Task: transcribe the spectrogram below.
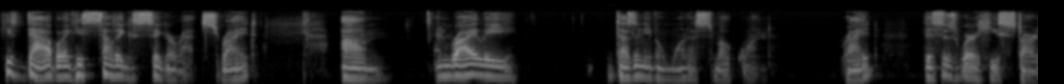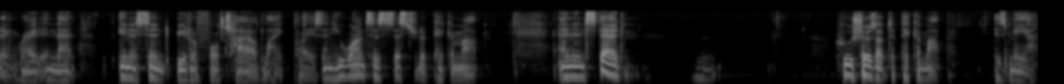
he's dabbling, he's selling cigarettes, right? Um and Riley doesn't even want to smoke one, right? This is where he's starting, right? In that innocent, beautiful, childlike place. And he wants his sister to pick him up. And instead, who shows up to pick him up is Mia.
